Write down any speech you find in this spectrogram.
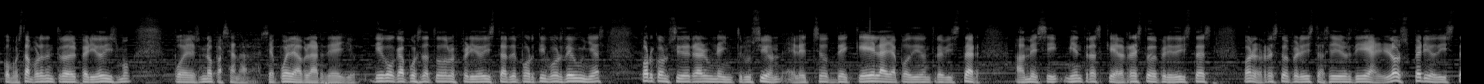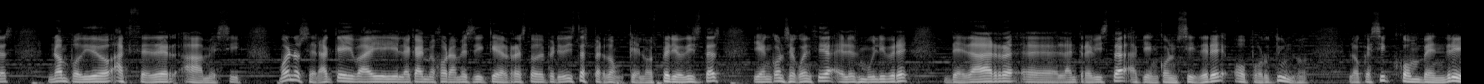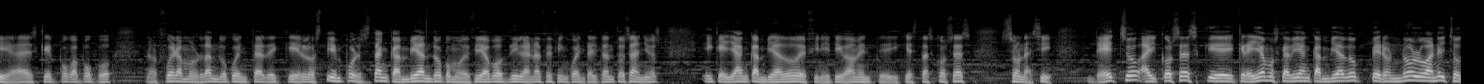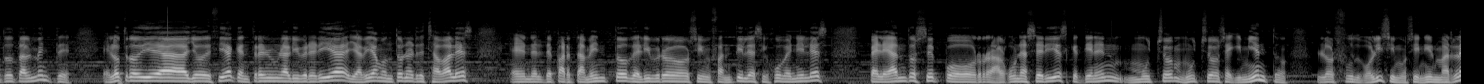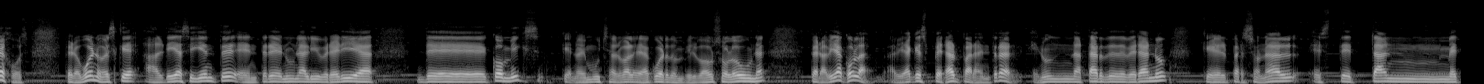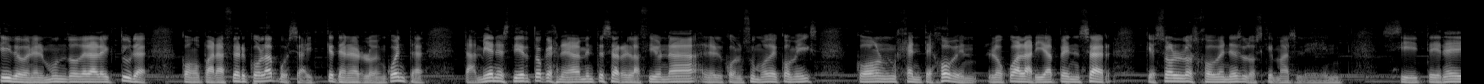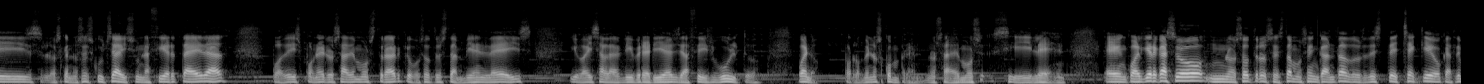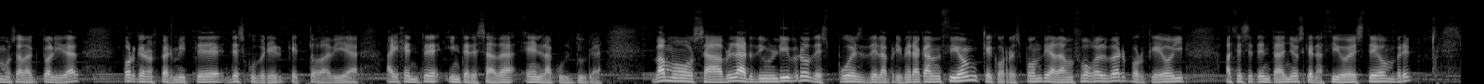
como estamos dentro del periodismo, pues no pasa nada, se puede hablar de ello. Digo que ha puesto a todos los periodistas deportivos de uñas por considerar una intrusión el hecho de que él haya podido entrevistar a Messi, mientras que el resto de periodistas, bueno, el resto de periodistas, ellos dirían los periodistas, no han podido acceder a Messi. Bueno, ¿será que Ibai le cae mejor a Messi que el resto de periodistas? Perdón, que los periodistas, y en consecuencia él es muy libre de dar eh, la entrevista a quien considere oportuno. Lo que sí convendría es que poco a poco nos fuéramos dando cuenta de que los tiempos están cambiando, como decía Bob Dylan hace cincuenta y tantos años, y que ya han cambiado definitivamente y que estas cosas son así. De hecho, hay cosas que creíamos que habían cambiado, pero no lo han hecho totalmente. El otro día yo decía que entré en una librería y había montones de chavales en el departamento de libros infantiles y juveniles peleándose por algunas series que tienen mucho, mucho seguimiento, los futbolísimos sin ir más lejos. Pero bueno, es que al día siguiente entré en una librería de cómics, que no hay muchas, vale, de acuerdo, en Bilbao solo una, pero había cola, había que esperar para entrar. En una tarde de verano que el personal esté tan metido en el mundo de la lectura como para hacer cola, pues hay que tenerlo en cuenta. También es cierto que generalmente se relaciona el consumo de cómics con gente joven, lo cual haría pensar que son los jóvenes los que más leen. Si tenéis, los que nos escucháis, una cierta edad, podéis poneros a demostrar que vosotros también leéis y vais a las librerías y hacéis bulto. Bueno, por lo menos compran, no sabemos si leen. En cualquier caso, nosotros estamos encantados de este chequeo que hacemos a la actualidad porque nos permite descubrir que todavía hay gente interesada en la cultura. Vamos a hablar de un libro después de la primera canción que corresponde a Dan Fogelberg porque hoy hace 70 años que nació este hombre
